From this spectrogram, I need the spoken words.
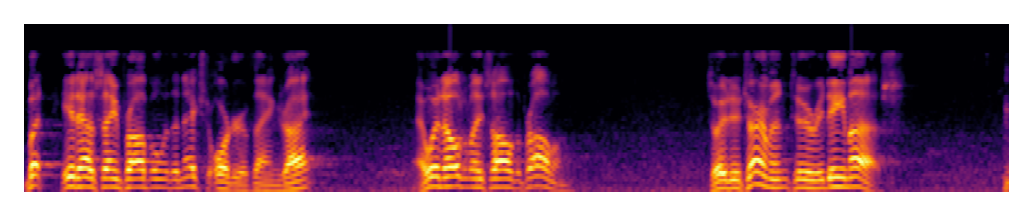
But it has the same problem with the next order of things, right? It wouldn't ultimately solve the problem. So He determined to redeem us.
